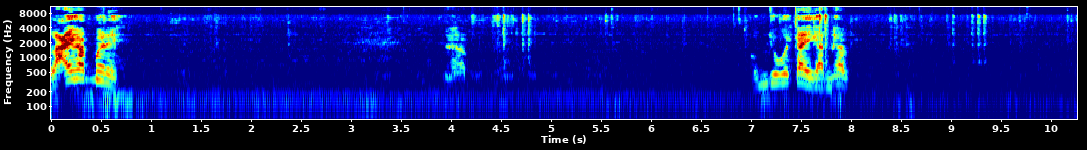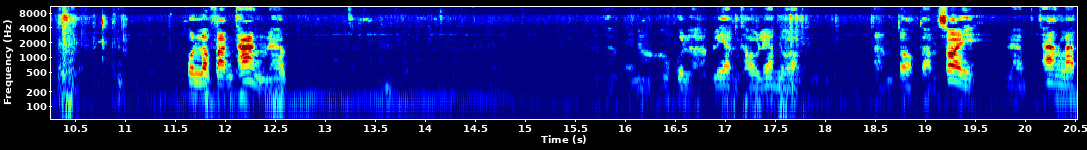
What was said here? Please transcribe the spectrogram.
หลายครับมือนี้นะครับ ผมอยู่ใกล้ๆกันครับ คนละฟังทางนะครับนะครับพี่น้องเอาคนละครับเลียนเขาเลียนออกตามตอกตามสร้อยนะครับทางลัด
